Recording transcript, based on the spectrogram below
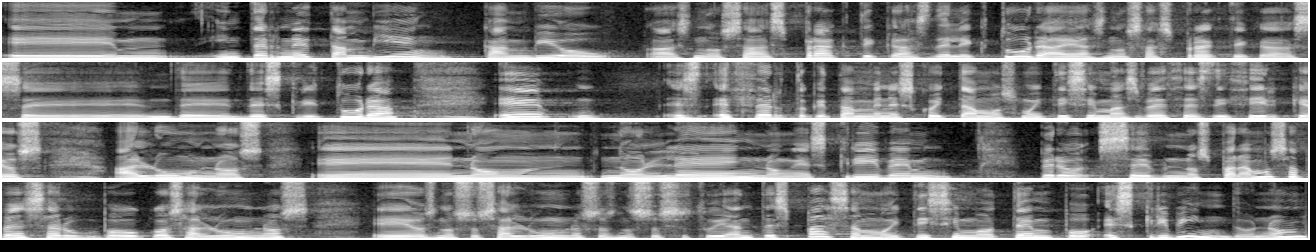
eh, Internet tamén cambiou as nosas prácticas de lectura e as nosas prácticas eh, de, de escritura e É certo que tamén escoitamos moitísimas veces dicir que os alumnos eh, non, non leen, non escriben, pero se nos paramos a pensar un pouco os alumnos, eh, os nosos alumnos, os nosos estudiantes pasan moitísimo tempo escribindo, non?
